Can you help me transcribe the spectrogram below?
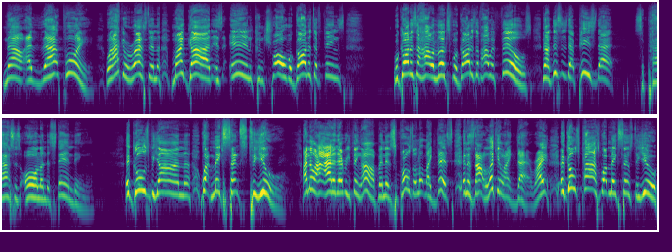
Now, at that point, when I can rest in my God is in control, regardless of things regardless of how it looks, regardless of how it feels. Now, this is that peace that surpasses all understanding. It goes beyond what makes sense to you. I know I added everything up and it's supposed to look like this and it's not looking like that, right? It goes past what makes sense to you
